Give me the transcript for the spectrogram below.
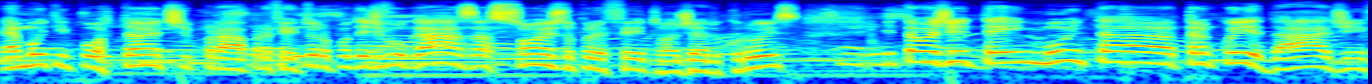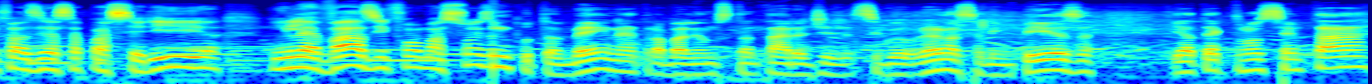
É muito importante para a prefeitura poder divulgar as ações do prefeito Rogério Cruz. Então a gente tem muita tranquilidade em fazer essa parceria, em levar as informações. Limpo também, né? Trabalhamos tanto na área de segurança, limpeza e a tecnologia sempre está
